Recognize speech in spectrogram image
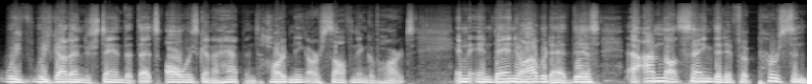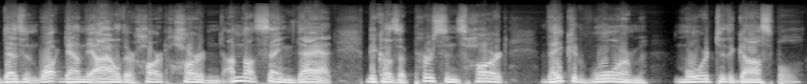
we've we've got to understand that that's always going to happen hardening or softening of hearts. And and daniel i would add this i'm not saying that if a person doesn't walk down the aisle their heart hardened. I'm not saying that because a person's heart they could warm more to the gospel.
